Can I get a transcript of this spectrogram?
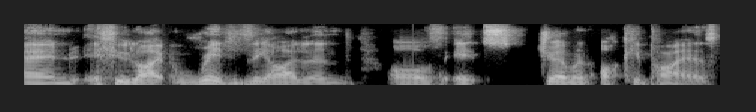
and, if you like, rid the island of its German occupiers.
